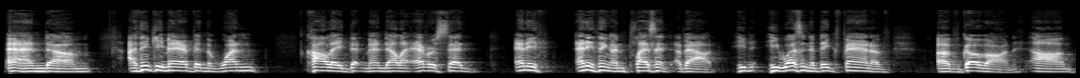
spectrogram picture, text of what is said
and um, I think he may have been the one colleague that Mandela ever said any anything unpleasant about. He he wasn't a big fan of of Govan, um,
